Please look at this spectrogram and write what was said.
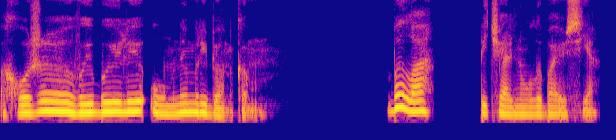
Похоже, вы были умным ребенком. Была, печально улыбаюсь я.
